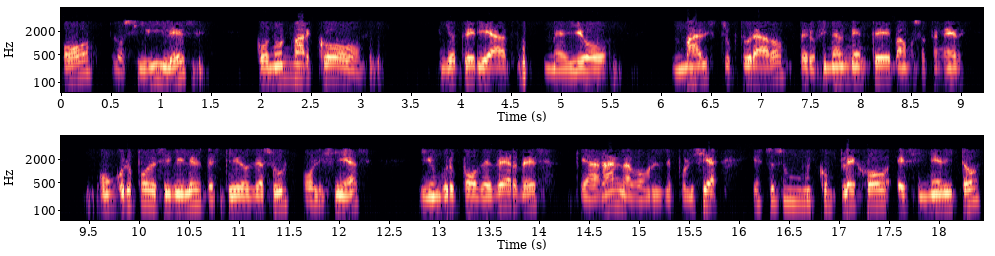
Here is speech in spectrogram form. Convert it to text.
o los civiles con un marco, yo te diría, medio mal estructurado, pero finalmente vamos a tener un grupo de civiles vestidos de azul, policías, y un grupo de verdes que harán labores de policía. Esto es muy complejo, es inédito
